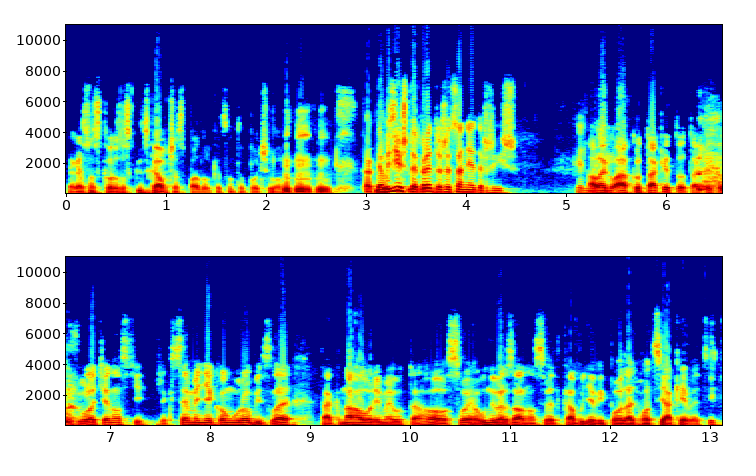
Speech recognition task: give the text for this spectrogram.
tak ja som skoro z gauča spadol, keď som to počúval. tak no vidíš, to je preto, že sa nedržíš. Keď Ale ako, ako takéto, takéto už uletenosti, že chceme niekomu robiť zle, tak nahovoríme u toho svojho univerzálneho svetka a bude vypovedať hociaké veci.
